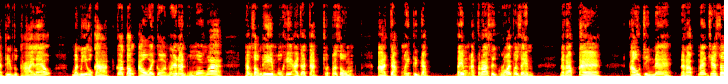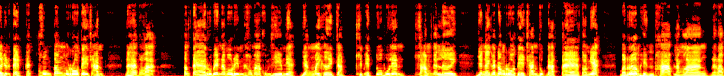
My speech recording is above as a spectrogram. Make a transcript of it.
8 ทีมสุดท้ายแล้ว มันมีโอกาสก็ต้องเอาไว้ก่อน เพราะฉะนั้นผมมองว่าทั้งสองทีมโอเค อาจจะจัดชุดผสม อาจจะไม่ถึงกับเต็มอัตราศึกร้อยเปอร์เซ็นต์นะครับ แต่ เอาจริงแน่นะครับแมนเชสเตอร์ยูไนเต็ดก็คงต้องโรเตชันนะฮะเพราะว่าตั้งแต่รูเบนอโมริมเข้ามาคุมทีมเนี่ยยังไม่เคยจัด 11 ตัวผู้เล่นซ้ำกันเลย ยังไงก็ต้องโรเตชันทุกนัดแต่ตอนเนี้ยมันเริ่มเห็นภาพลางๆนะครับ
